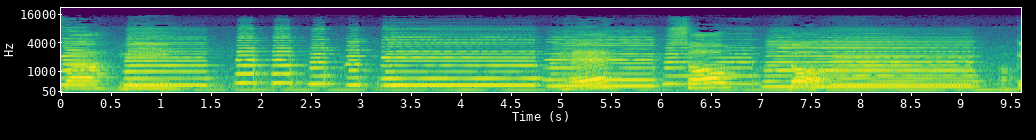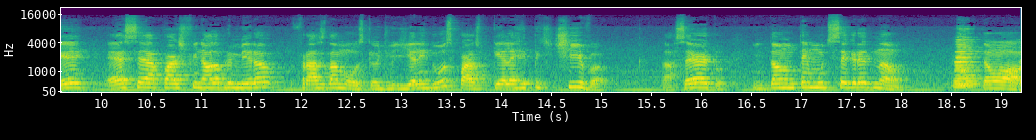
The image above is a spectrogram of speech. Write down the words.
Fá, Mi. Ré, Sol, Dó. Ok? Essa é a parte final da primeira frase da música. Eu dividi ela em duas partes porque ela é repetitiva. Tá certo? Então não tem muito segredo não. Então, ó.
